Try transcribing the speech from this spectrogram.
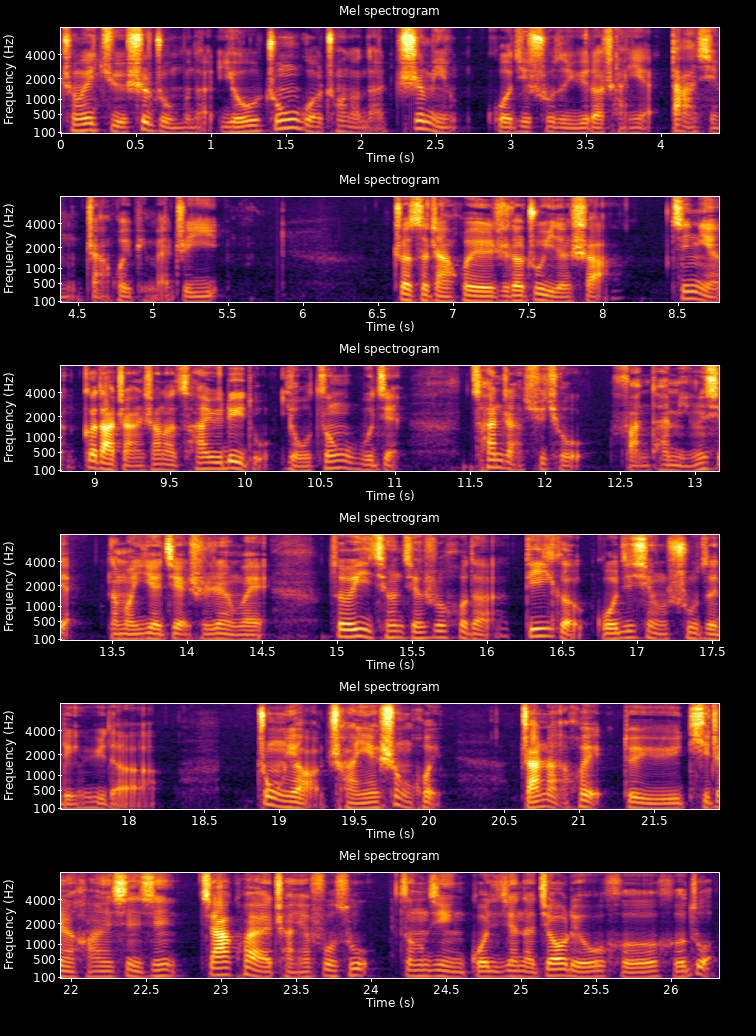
成为举世瞩目的由中国创造的知名国际数字娱乐产业大型展会品牌之一。这次展会值得注意的是啊，今年各大展商的参与力度有增无减，参展需求反弹明显。那么业界是认为。作为疫情结束后的第一个国际性数字领域的重要产业盛会，展览会对于提振行业信心、加快产业复苏、增进国际间的交流和合作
